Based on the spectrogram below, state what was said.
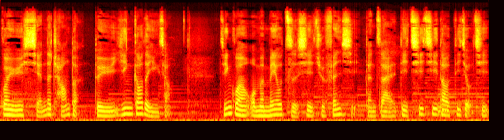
关于弦的长短对于音高的影响。尽管我们没有仔细去分析，但在第七期到第九期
